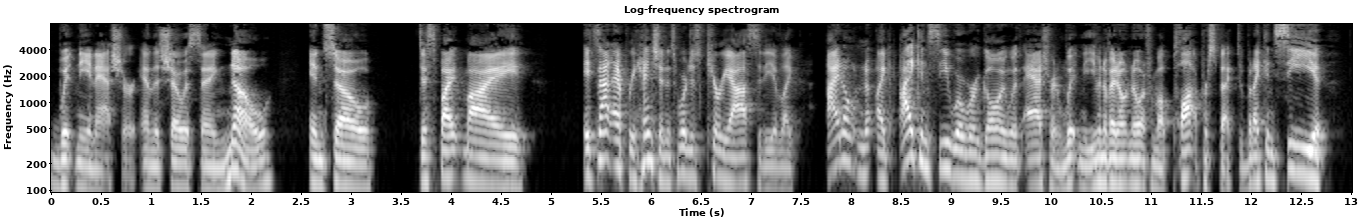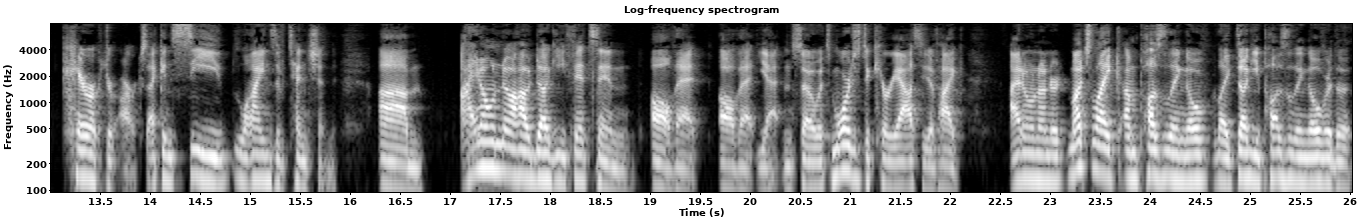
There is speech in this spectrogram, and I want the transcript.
Whitney and Asher, and the show is saying no. And so, despite my, it's not apprehension; it's more just curiosity of like, I don't know, like I can see where we're going with Asher and Whitney, even if I don't know it from a plot perspective, but I can see character arcs, I can see lines of tension. Um, I don't know how Dougie fits in all that, all that yet, and so it's more just a curiosity of like, I don't under much like I'm puzzling over, like Dougie puzzling over the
